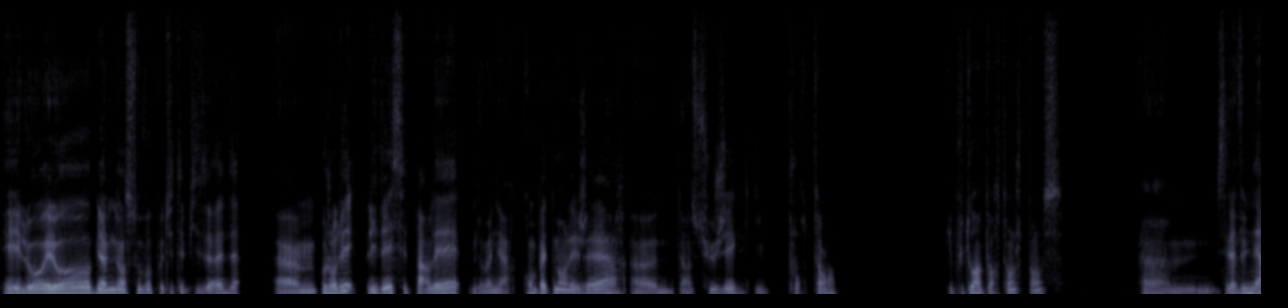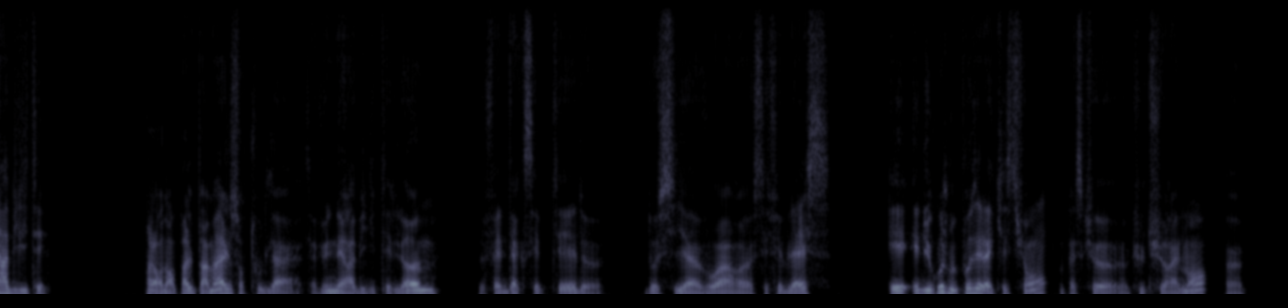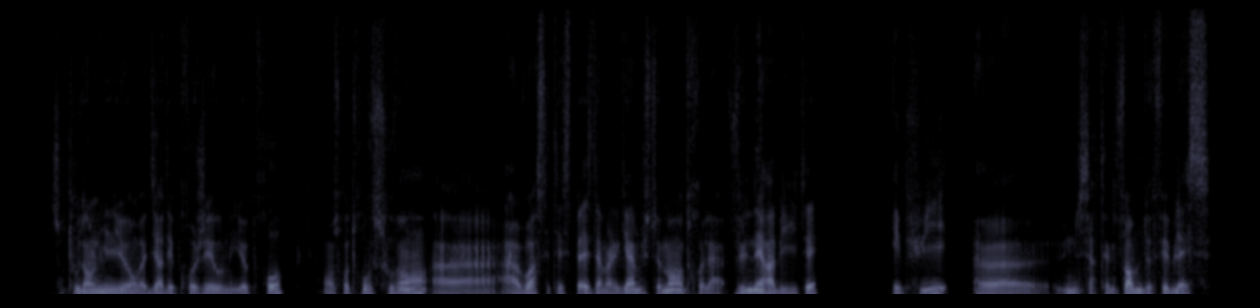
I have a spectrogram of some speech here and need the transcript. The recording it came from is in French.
Hello, hello, bienvenue dans ce nouveau petit épisode. Aujourd'hui, l'idée, c'est de parler de manière complètement légère, d'un sujet qui pourtant est plutôt important, je pense. C'est la vulnérabilité. Alors on en parle pas mal, surtout de la vulnérabilité de l'homme, le fait d'accepter d'aussi avoir, ses faiblesses et du coup, je me posais la question parce que, culturellement, surtout dans le milieu, on va dire, des projets ou le milieu pro, on se retrouve souvent à avoir cette espèce d'amalgame justement entre la vulnérabilité et puis, une certaine forme de faiblesse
